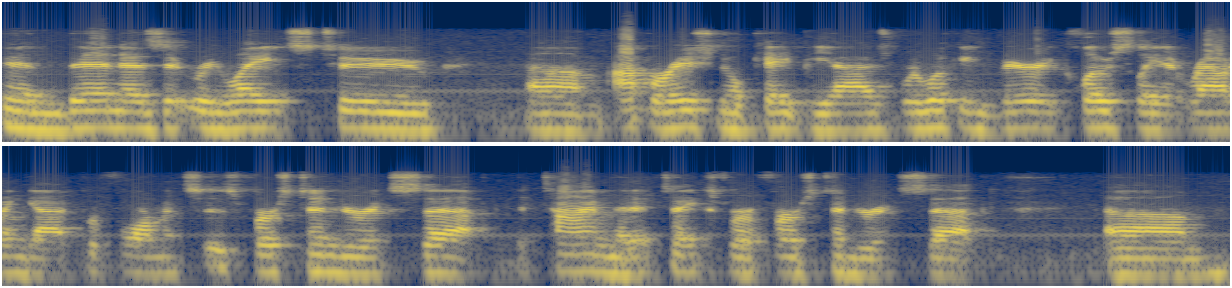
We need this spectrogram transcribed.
and then as it relates to um, operational KPIs, we're looking very closely at routing guide performances, first tender accept, the time that it takes for a first tender accept, um,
